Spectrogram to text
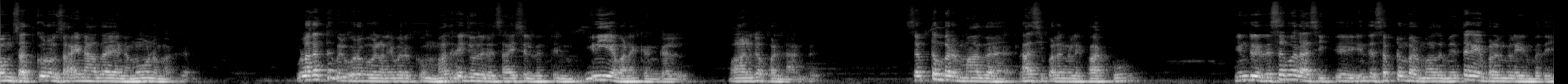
ஓம் சத்குரு சாய்நாதாய நமோ நமக்கு உலகத்தமிழ் உறவுகள் அனைவருக்கும் மதுரை ஜோதிட சாய் செல்வத்தின் இனிய வணக்கங்கள். வாழ்க பல்லாண்டு செப்டம்பர் மாத ராசி பலன்களை பார்ப்போம். இன்று ரிசர்வ ராசிக்கு இந்த செப்டம்பர் மாதம் எத்தகைய பலன்களை என்பதை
